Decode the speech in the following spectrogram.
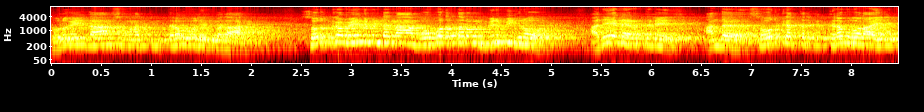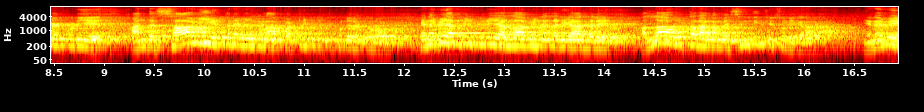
தொழுகைதான் சுமணத்தின் திறவுகோல் என்பதாக. சொர்க்க வேண்டும் என்று நாம் ஒவ்வொருத்தரும் விரும்புகிறோம். அதே நேரத்தில் அந்த சொர்க்கத்திற்கு திறவுகோலாக இருக்கக்கூடிய அந்த சாவியை எத்தனை பேருக்கு நாம் பற்றி பிடித்துக் கொண்டிருக்கிறோம்? எனவே அன்பிற்குரிய அல்லாவின் நல்லடியார்களே அல்லாஹு தஆலா நம்மை சிந்திக்க சொல்கிறான். எனவே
